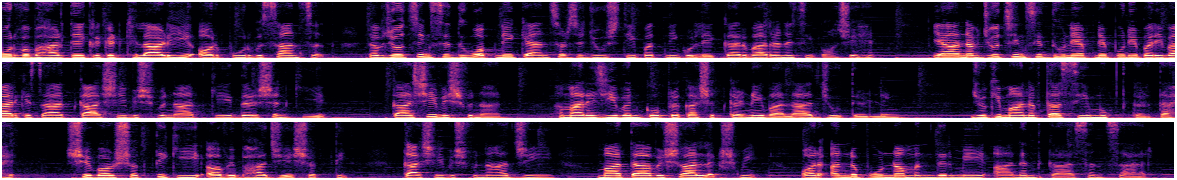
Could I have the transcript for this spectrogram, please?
पूर्व भारतीय क्रिकेट खिलाड़ी और पूर्व सांसद नवजोत सिंह सिद्धू अपनी कैंसर से जूझती पत्नी को लेकर वाराणसी पहुँचे हैं। यहाँ नवजोत सिंह सिद्धू ने अपने पूरे परिवार के साथ काशी विश्वनाथ के दर्शन किए। काशी विश्वनाथ, हमारे जीवन को प्रकाशित करने वाला ज्योतिर्लिंग, जो कि मानवता से मुक्त करता है। शिव और शक्ति की अविभाज्य शक्ति। काशी विश्वनाथ जी, माता विशाल लक्ष्मी और अन्नपूर्णा मंदिर में आनंद का संसार।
